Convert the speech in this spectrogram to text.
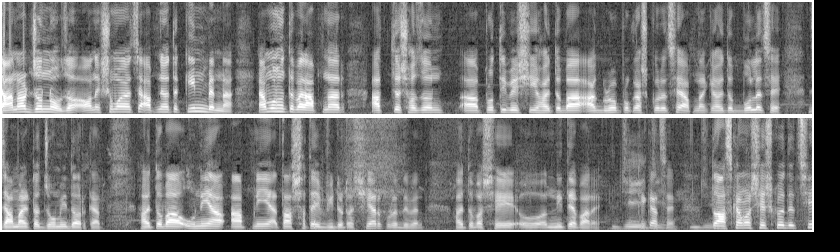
জানার জন্য অনেক সময় হচ্ছে আপনি হয়তো কিনবেন না। এমন হতে পারে আপনার আত্মীয় স্বজন প্রতিবেশী হয়তো বা আগ্রহ প্রকাশ করেছে আপনাকে হয়তো বলেছে যে আমার একটা জমি দরকার। হয়তো বা উনি আপনি তার সাথে এই ভিডিওটা শেয়ার করে দেবেন হয়তো বা সে ও নিতে পারে। ঠিক আছে? তো আজকে আমরা শেষ করে দিচ্ছি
